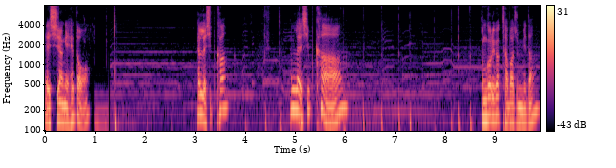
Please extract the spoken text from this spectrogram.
애쉬양의 헤더. 헬레 10카. 헬레 10카. 중거리각 잡아줍니다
